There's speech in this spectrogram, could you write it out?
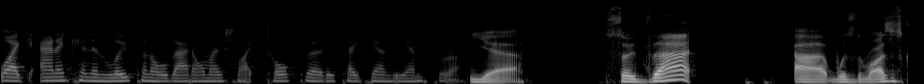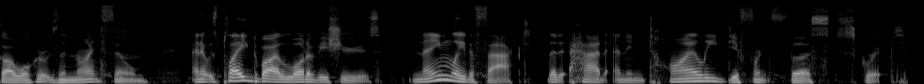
like Anakin and Luke and all that almost like talk to her to take down the Emperor. Yeah. So that uh, was The Rise of Skywalker. It was the ninth film, and it was plagued by a lot of issues, namely the fact that it had an entirely different first script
